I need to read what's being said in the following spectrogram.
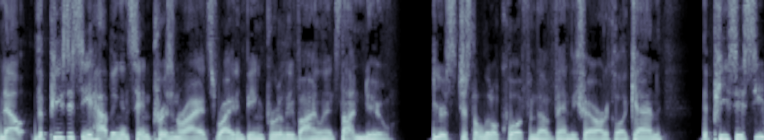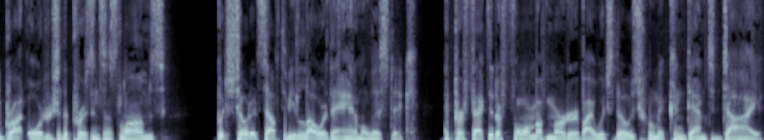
Now, the PCC having insane prison riots, right, and being brutally violent, it's not new. Here's just a little quote from the Vanity Fair article again. The PCC brought order to the prisons and slums, but showed itself to be lower than animalistic. It perfected a form of murder by which those whom it condemned to die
